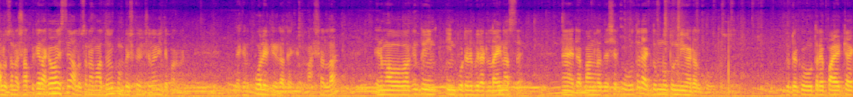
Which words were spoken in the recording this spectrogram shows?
আলোচনা সাপেক্ষে রাখা হয়েছে। আলোচনার মাধ্যমে কম বেশ করে ইনশাল্লাহ নিতে পারবেন। দেখেন কোয়ালিটিটা দেখেন মার্শাল্লাহ এর মা বাবা কিন্তু ইনপুটের বিরাট লাইন আছে। হ্যাঁ এটা বাংলাদেশের কবুতর, একদম নতুন নিউ অ্যাডাল কবুতর। দুটো কবুতরে পায়ে ট্যাগ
